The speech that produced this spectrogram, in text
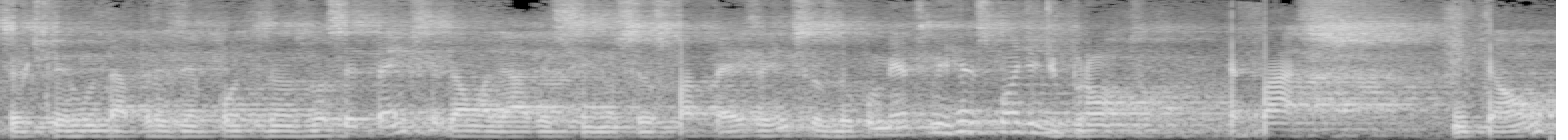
Se eu te perguntar, por exemplo, quantos anos você tem, você dá uma olhada assim nos seus papéis, aí, nos seus documentos, me responde de pronto. É fácil. Então,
